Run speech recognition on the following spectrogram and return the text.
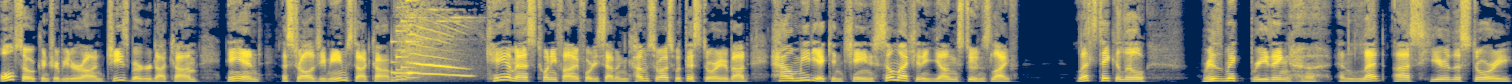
also a contributor on cheezburger.com and astrologymemes.com. KMS2547 comes to us with this story about how media can change so much in a young student's life. Let's take a little rhythmic breathing and let us hear the story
